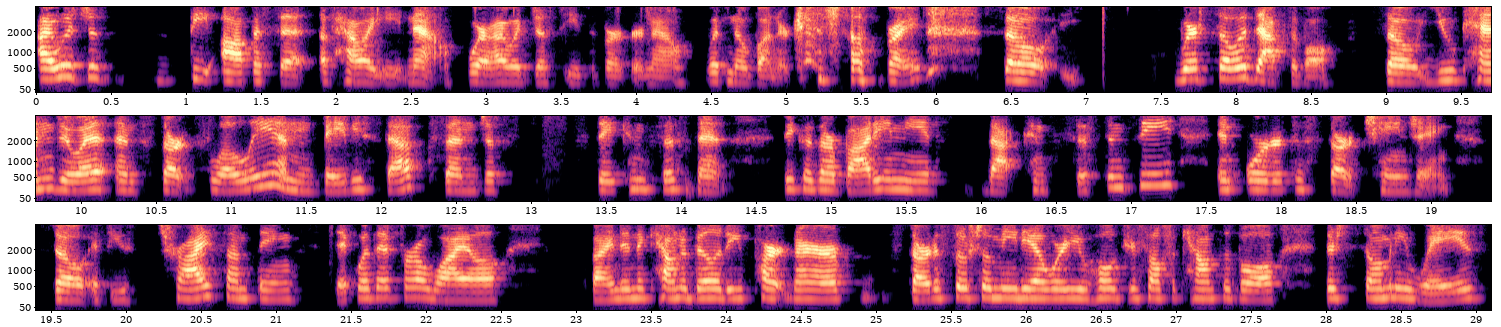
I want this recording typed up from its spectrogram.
I was just the opposite of how I eat now, where I would just eat the burger now with no bun or ketchup, right? So we're so adaptable. So you can do it and start slowly and baby steps and just stay consistent because our body needs that consistency in order to start changing. So if you try something, stick with it for a while, find an accountability partner, start a social media where you hold yourself accountable. There's so many ways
